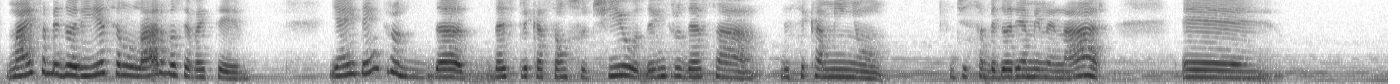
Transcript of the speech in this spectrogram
mais sabedoria celular você vai ter. E aí, dentro da, da explicação sutil, dentro dessa, desse caminho de sabedoria milenar, é,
